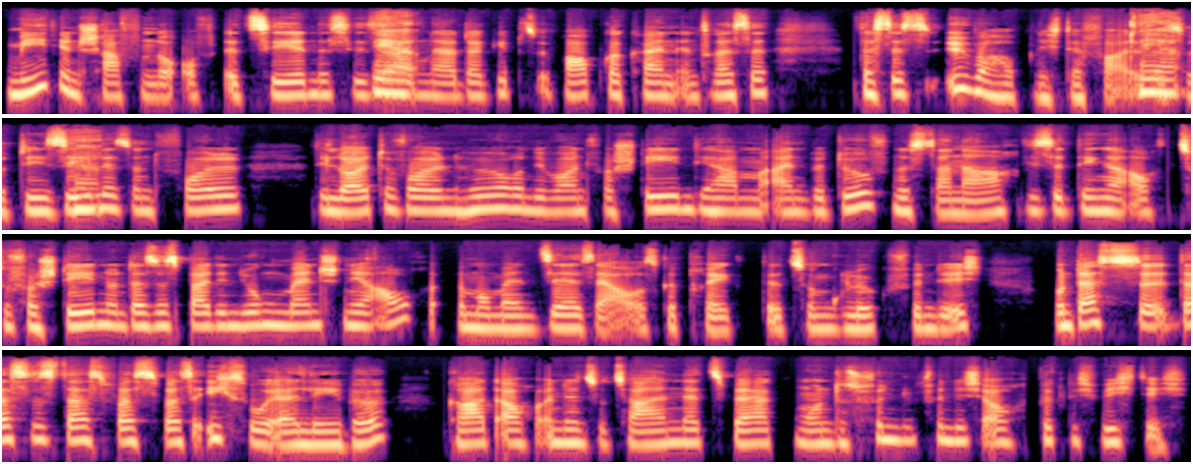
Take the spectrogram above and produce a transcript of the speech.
Medienschaffende oft erzählen, dass sie sagen, ja. na, da gibt's überhaupt gar kein Interesse. Das ist überhaupt nicht der Fall. Ja. Also die Seele ja. sind voll die Leute wollen hören, die wollen verstehen, die haben ein Bedürfnis danach, diese Dinge auch zu verstehen. Und das ist bei den jungen Menschen ja auch im Moment sehr, sehr ausgeprägt, äh, zum Glück, finde ich. Und das, äh, das ist das, was, was ich so erlebe, gerade auch in den sozialen Netzwerken. Und das finde, finde ich auch wirklich wichtig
